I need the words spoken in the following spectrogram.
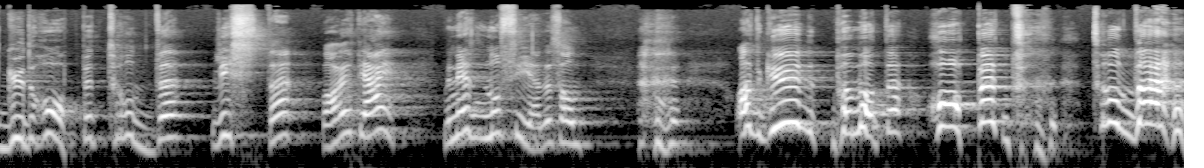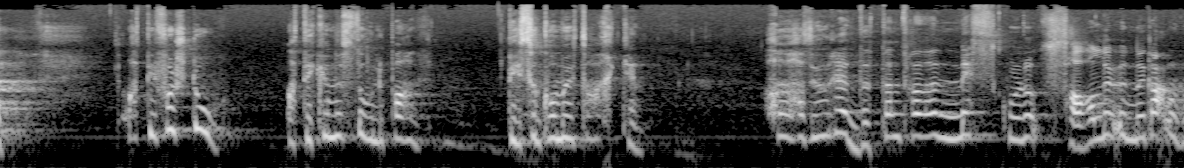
Gud håpet, trodde, visste Hva vet jeg? Men jeg, nå sier jeg det sånn at Gud på en måte håpet, trodde at de forsto at de kunne stole på ham, de som kom ut av arken. Han hadde jo reddet dem fra den mest kolossale undergang.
